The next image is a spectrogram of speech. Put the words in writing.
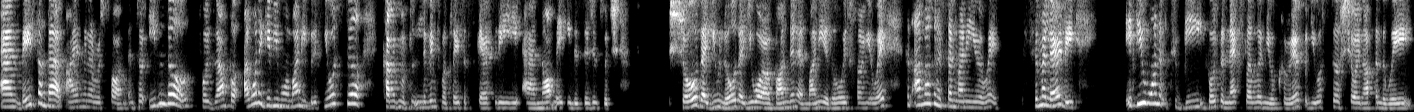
And based on that, I am going to respond. And so, even though, for example, I want to give you more money, but if you're still coming from a, living from a place of scarcity and not making decisions which show that you know that you are abundant and money is always flowing your way, then I'm not going to send money your way. Similarly, if you want it to be go to the next level in your career, but you are still showing up in the way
